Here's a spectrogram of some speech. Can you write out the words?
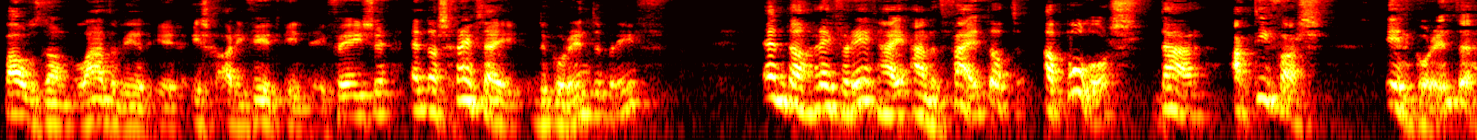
Paulus dan later weer is gearriveerd in Efeze, en dan schrijft hij de Korinthebrief. En dan refereert hij aan het feit dat Apollos daar actief was in Korinthe.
